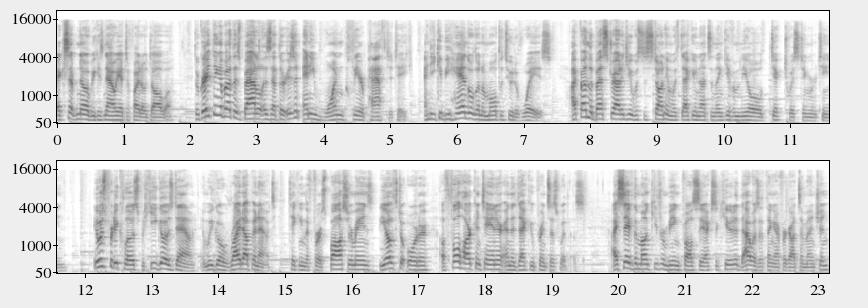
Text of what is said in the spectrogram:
Except no, because now we have to fight Odolwa. The great thing about this battle is that there isn't any one clear path to take, and he can be handled in a multitude of ways. I found the best strategy was to stun him with Deku Nuts and then give him the old dick twisting routine. It was pretty close, but he goes down, and we go right up and out, taking the first boss remains, the Oath to Order, a full heart container, and the Deku Princess with us. I saved the monkey from being falsely executed, that was a thing I forgot to mention.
